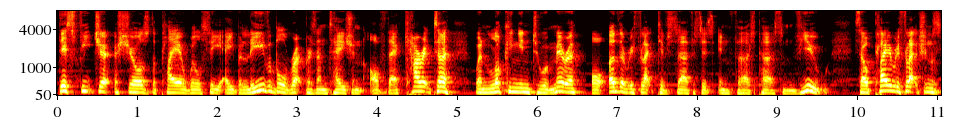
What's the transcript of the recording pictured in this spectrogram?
this feature assures the player will see a believable representation of their character when looking into a mirror or other reflective surfaces in first person view. So, Player Reflections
